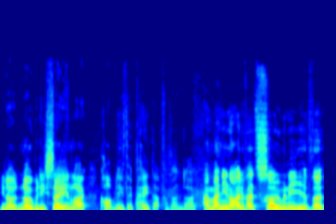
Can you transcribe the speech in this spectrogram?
You know, nobody's saying, like, can't believe they paid that for Van Dijk. And Man United have had so many of the,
